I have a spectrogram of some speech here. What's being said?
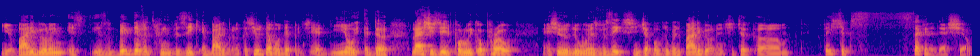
you know, bodybuilding is is a big difference between physique and bodybuilding because she was double dipping. She, you know, at the last year she did Puerto Rico Pro and she was do women's physique. She jumped over to women's bodybuilding. She took um, I think she took second at that show.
